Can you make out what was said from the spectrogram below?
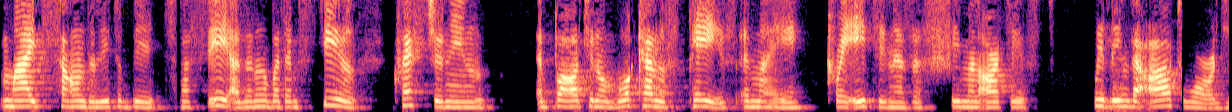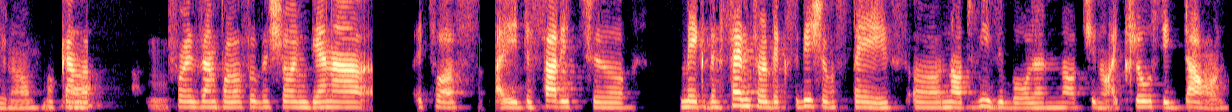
might sound a little bit passe, I don't know, but I'm still questioning about, you know, what kind of space am I creating as a female artist within the art world, you know, what kind yeah. of, for example, also the show in Vienna, it was, I decided to make the center, of the exhibition space, uh, not visible and not, you know, I closed it down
